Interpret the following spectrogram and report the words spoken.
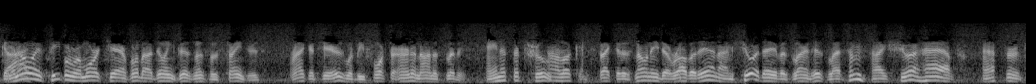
God... You know, if people were more careful about doing business with strangers, racketeers would be forced to earn an honest living. Ain't it the truth? Now, look, Inspector, there's no need to rub it in. I'm sure Dave has learned his lesson. I sure have. After it's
